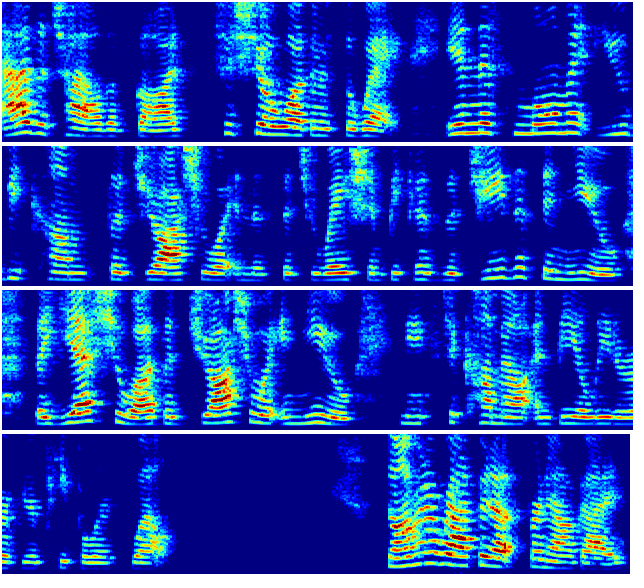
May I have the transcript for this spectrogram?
as a child of God to show others the way. In this moment, you become the Joshua in this situation because the Jesus in you, the Yeshua, the Joshua in you, needs to come out and be a leader of your people as well. So I'm going to wrap it up for now, guys.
